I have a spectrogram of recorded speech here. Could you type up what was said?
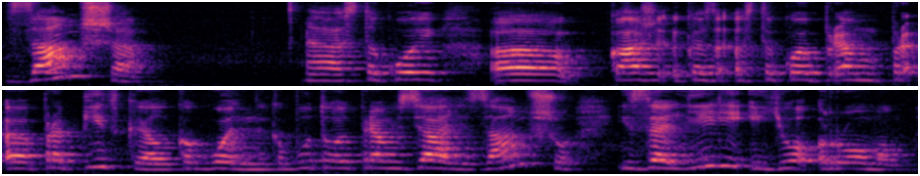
замша, с такой, э, с такой прям э, пропиткой алкогольной, как будто вот прям взяли замшу и залили ее ромом.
